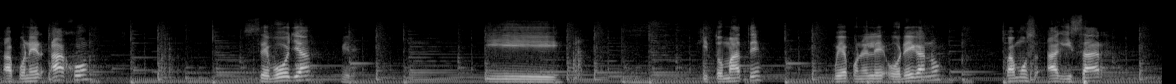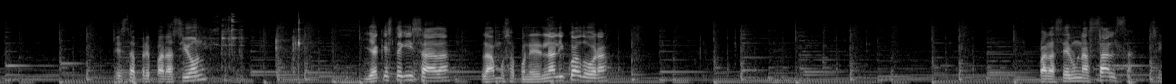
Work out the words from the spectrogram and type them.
a poner ajo, cebolla, mire, y jitomate. Voy a ponerle orégano. Vamos a guisar esta preparación. Ya que esté guisada, la vamos a poner en la licuadora para hacer una salsa. ¿sí?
